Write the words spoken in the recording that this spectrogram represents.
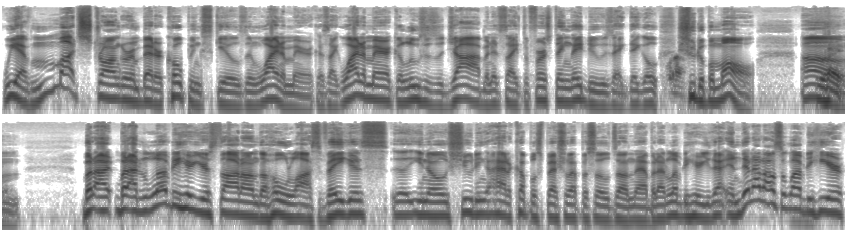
We have much stronger and better coping skills than white America. It's like white America loses a job, and it's like the first thing they do is like they go shoot up a mall. Um, Right. But I but I'd love to hear your thought on the whole Las Vegas, uh, you know, shooting. I had a couple special episodes on that, but I'd love to hear you that, and then I'd also love to hear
